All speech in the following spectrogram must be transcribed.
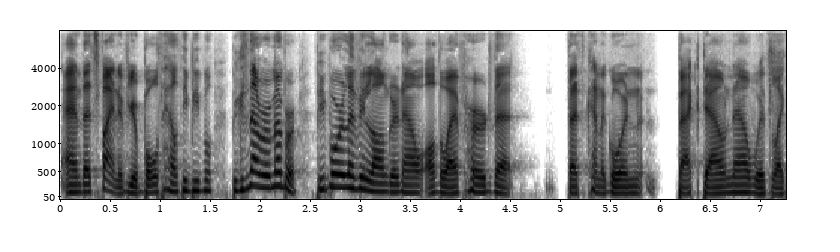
and that's fine if you're both healthy people. Because now remember people are living longer now although i've heard that that's kind of going back down now with like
